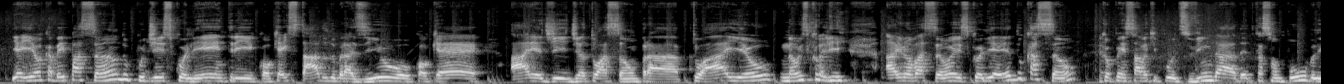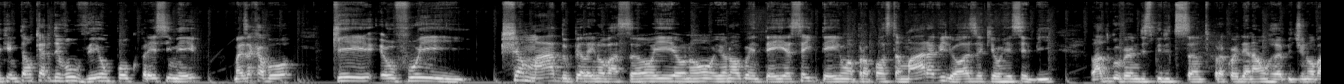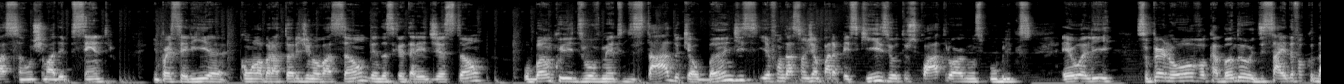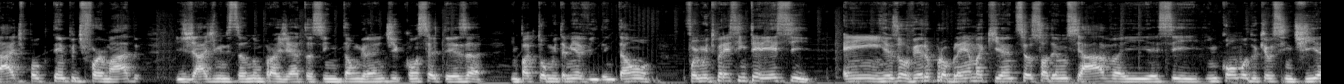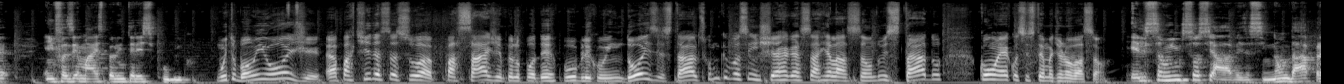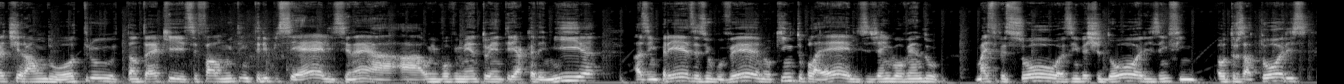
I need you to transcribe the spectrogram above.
E aí eu acabei passando, podia escolher entre qualquer estado do Brasil ou qualquer área de, de atuação para atuar, e eu não escolhi a inovação, eu escolhi a educação, que eu pensava que, putz, vim da, da educação pública, então quero devolver um pouco para esse meio, mas acabou que eu fui chamado pela inovação e eu não, eu não aguentei e aceitei uma proposta maravilhosa que eu recebi lá do governo do Espírito Santo para coordenar um hub de inovação chamado Epicentro, em parceria com o Laboratório de Inovação, dentro da Secretaria de Gestão, o Banco de Desenvolvimento do Estado, que é o Bandes, e a Fundação de Amparo à Pesquisa e outros quatro órgãos públicos. Eu ali, super novo, acabando de sair da faculdade, pouco tempo de formado, e já administrando um projeto assim tão grande, com certeza impactou muito a minha vida. Então, foi muito por esse interesse em resolver o problema que antes eu só denunciava e esse incômodo que eu sentia em fazer mais pelo interesse público. Muito bom. E hoje, a partir dessa sua passagem pelo poder público em dois estados, como que você enxerga essa relação do estado com o ecossistema de inovação? Eles são indissociáveis, assim, não dá para tirar um do outro. Tanto é que se fala muito em tríplice hélice, né? A, a, o envolvimento entre a academia, as empresas e o governo, quíntupla hélice, já envolvendo mais pessoas, investidores, enfim, outros atores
